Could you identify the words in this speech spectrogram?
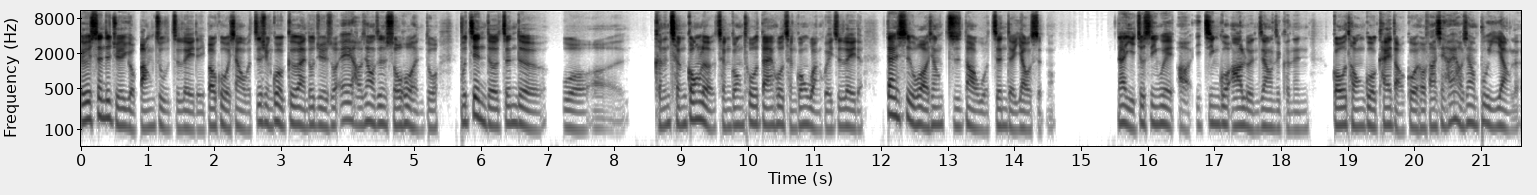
对，甚至觉得有帮助之类的。包括像我咨询过的个案，都觉得说，哎，好像我真的收获很多，不见得真的我呃可能成功了，成功脱单或成功挽回之类的，但是我好像知道我真的要什么。那也就是因为啊，一经过阿伦这样子，可能沟通过、开导过以后，发现哎，好像不一样了。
